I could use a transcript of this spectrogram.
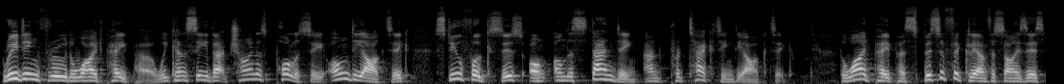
Reading through the white paper, we can see that China's policy on the Arctic still focuses on understanding and protecting the Arctic. The white paper specifically emphasizes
